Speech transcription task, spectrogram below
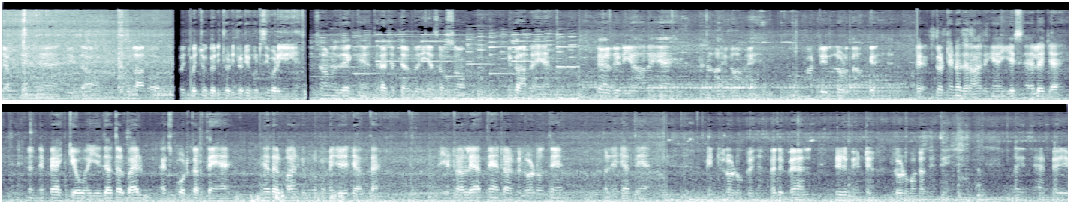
चलते हैं सीधा। बच्चों की छोटी छोटी कुर्सी पड़ी हुई है। सामने देखते हैं थ्रेशर चल रही है, सरसों निकाल रहे हैं टायर रेडी आ रहे हैं लोड करके। गट्ठे नज़र आ रही हैं, ये सैलेज है। इन्होंने पैक किया हुआ है, ये ज़्यादातर बाहर एक्सपोर्ट करते हैं। ज़्यादातर बाहर के मुल्कों में जो जाता है। ये ट्राले आते हैं, ट्राल में लोड होते हैं और ले जाते हैं। मिट्टी लोड हो गए पहले बैल फिर पेंट लोड कर देते हैं शहर पे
